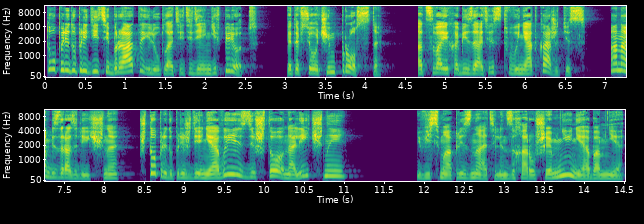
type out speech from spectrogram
то предупредите брата или уплатите деньги вперед. Это все очень просто. От своих обязательств вы не откажетесь. Она безразлична. Что предупреждение о выезде, что наличные». «Весьма признателен за хорошее мнение обо мне»,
